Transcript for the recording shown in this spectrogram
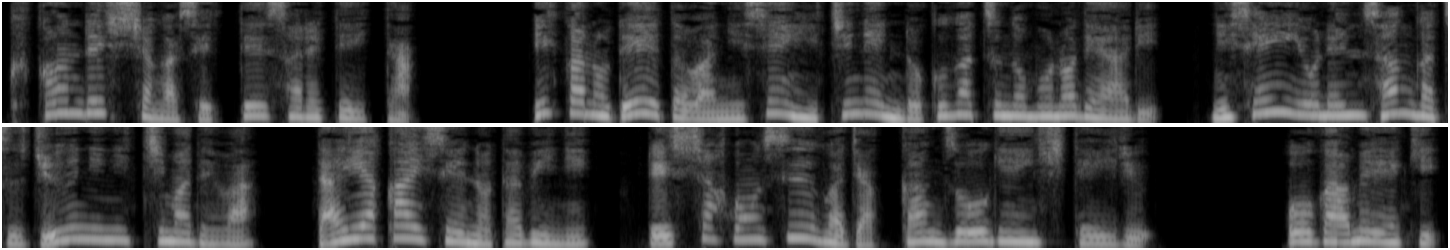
区間列車が設定されていた。以下のデータは2001年6月のものであり、2004年3月12日まではダイヤ改正のたびに列車本数が若干増減している。大亀駅、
